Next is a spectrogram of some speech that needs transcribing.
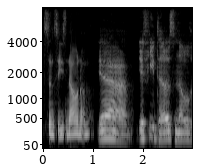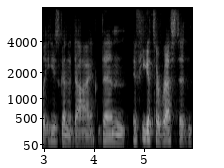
since he's known them. Yeah, if he does know that he's going to die, then if he gets arrested,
